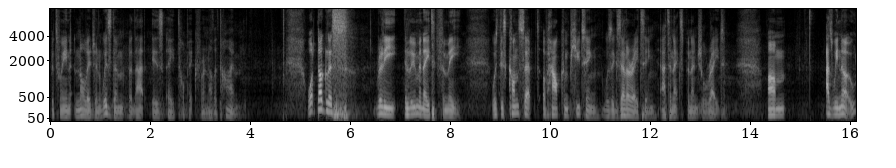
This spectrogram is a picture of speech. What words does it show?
between knowledge and wisdom, but that is a topic for another time. What Douglas really illuminated for me was this concept of how computing was accelerating at an exponential rate. Um, as we know,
